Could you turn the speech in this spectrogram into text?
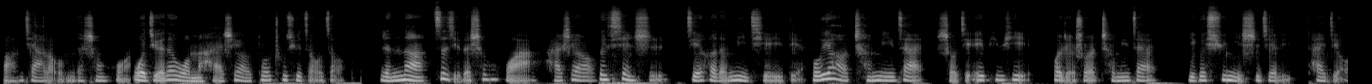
绑架了我们的生活。我觉得我们还是要多出去走走。人呢，自己的生活啊，还是要跟现实结合的密切一点，不要沉迷在手机 APP，或者说沉迷在一个虚拟世界里太久。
